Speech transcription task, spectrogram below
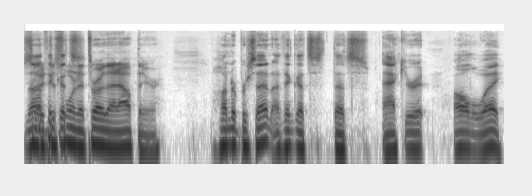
No, so I I just wanted to throw that out there. hundred percent. I think that's that's accurate all the way.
